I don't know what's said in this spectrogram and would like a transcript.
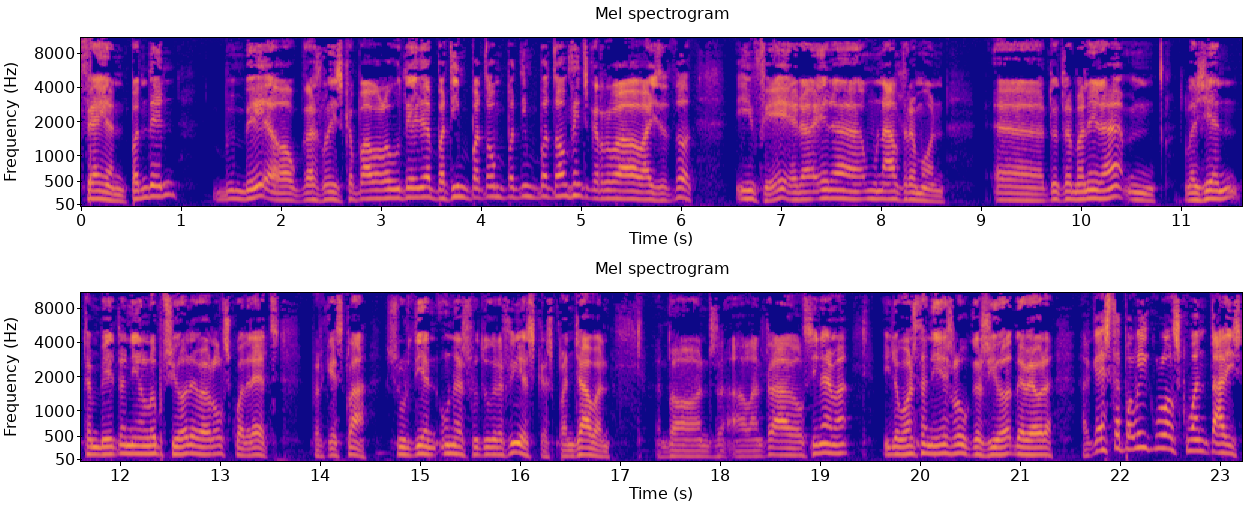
feien pendent bé, el que se li escapava la botella patim patom, patim patom fins que arribava a baix de tot. I en fi, era, era un altre món. Eh, de tota manera mm, la gent també tenien l'opció de veure els quadrets perquè, és clar, sortien unes fotografies que es penjaven doncs, a l'entrada del cinema i llavors tenies l'ocasió de veure aquesta pel·lícula, els comentaris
